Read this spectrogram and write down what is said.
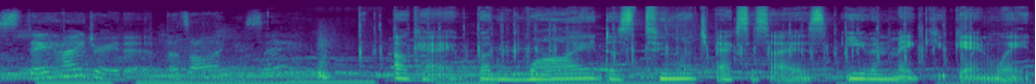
Stay hydrated. That's all I can say. Okay, but why does too much exercise even make you gain weight?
